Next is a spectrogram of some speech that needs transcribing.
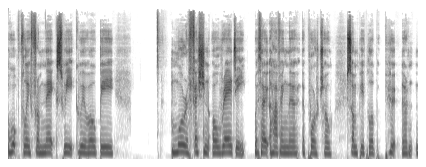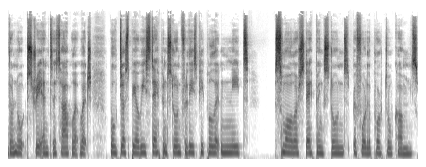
hopefully from next week we will be more efficient already without having the, the portal. Some people put their, their notes straight into the tablet, which will just be a wee stepping stone for these people that need smaller stepping stones before the portal comes.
